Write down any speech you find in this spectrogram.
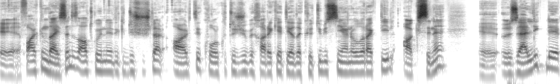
E, farkındaysanız altcoin'lerdeki düşüşler artı korkutucu bir hareket ya da kötü bir sinyal olarak değil aksine e, özellikle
